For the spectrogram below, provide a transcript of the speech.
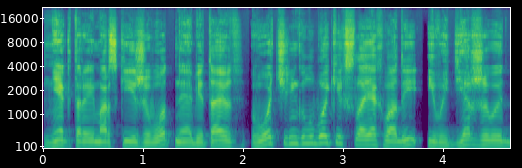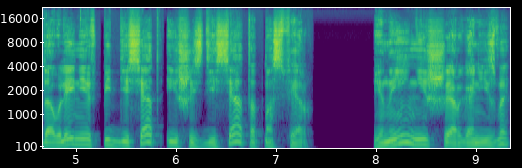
Некоторые морские животные обитают в очень глубоких слоях воды и выдерживают давление в 50 и 60 атмосфер. Иные низшие организмы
